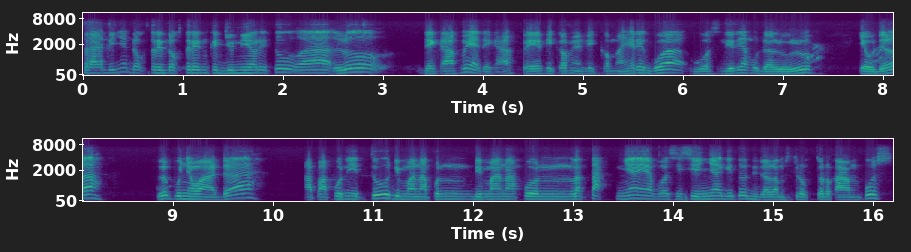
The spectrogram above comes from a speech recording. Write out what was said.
tadinya doktrin-doktrin ke junior itu wah lu DKV ya DKV, Vkom ya Vkom. Akhirnya gue gua sendiri yang udah lulu, ya udahlah lu punya wadah apa pun itu di mana pun di mana pun letaknya ya posisinya gitu di dalam struktur kampus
